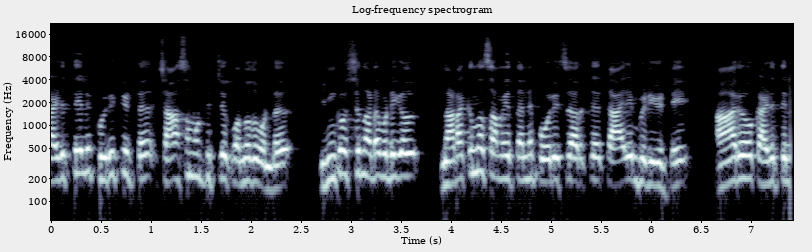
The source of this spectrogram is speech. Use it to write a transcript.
കഴുത്തേൽ കുരുക്കിട്ട് ശ്വാസം മുട്ടിച്ച് കൊന്നതുകൊണ്ട് ഇൻക്വസ്റ്റ് നടപടികൾ നടക്കുന്ന സമയത്ത് തന്നെ പോലീസുകാർക്ക് കാര്യം പിടികിട്ടി. ആരോ കഴുത്തിൽ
